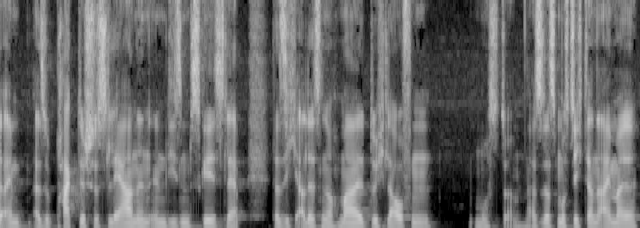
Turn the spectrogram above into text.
ein, also praktisches Lernen in diesem Skills Lab, dass ich alles nochmal durchlaufen musste. Also das musste ich dann einmal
